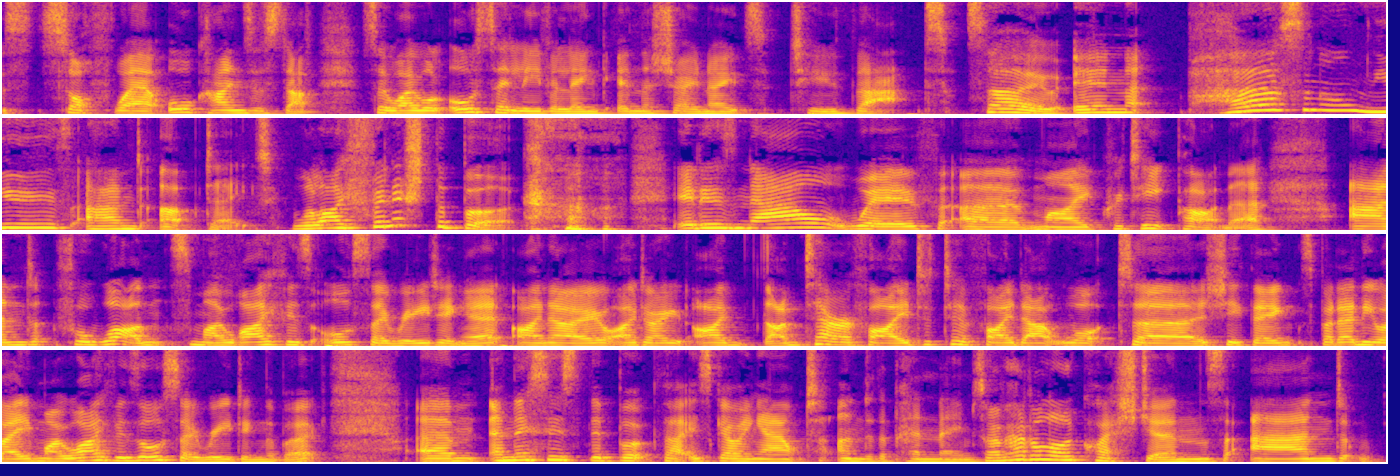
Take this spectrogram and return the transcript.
software, all kinds of stuff. So I will also leave a link in the show notes to that. So, in Personal news and update. Well, I finished the book. it is now with uh, my critique partner, and for once, my wife is also reading it. I know I don't. I'm, I'm terrified to find out what uh, she thinks, but anyway, my wife is also reading the book, um, and this is the book that is going out under the pen name. So I've had a lot of questions, and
